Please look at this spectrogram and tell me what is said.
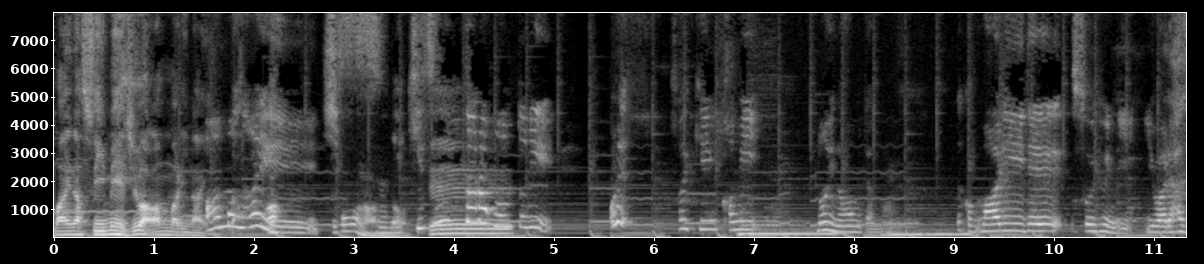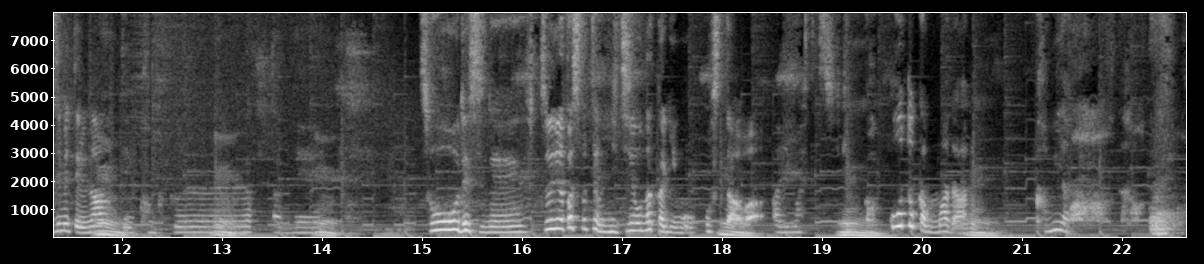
マイナスイメージはあんまりない。あんまないですね。気づいたら本当に、あれ？最近紙ないなみたいな。なんか周りでそういうふうに言われ始めてるなっていう感覚だったんで、うんそうですね。普通に私たちの日常の中にもポスターはありましたし、うん学校とかもまだあの、うん紙だった。うん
